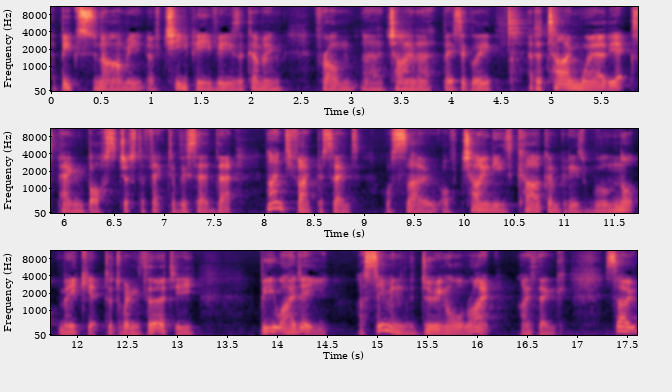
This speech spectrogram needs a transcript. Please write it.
A big tsunami of cheap EVs are coming from uh, China, basically, at a time where the Xpeng boss just effectively said that 95% or so of Chinese car companies will not make it to 2030. BYD are seemingly doing all right, I think. So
